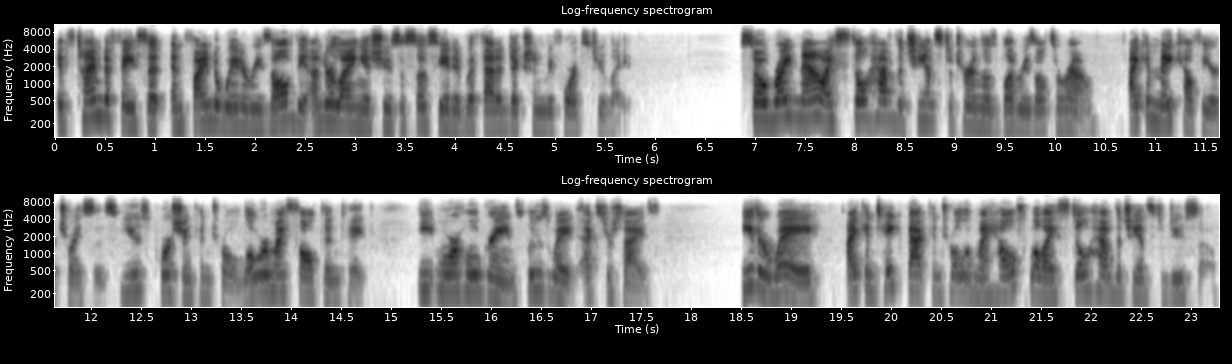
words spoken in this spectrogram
it's time to face it and find a way to resolve the underlying issues associated with that addiction before it's too late. So, right now, I still have the chance to turn those blood results around. I can make healthier choices, use portion control, lower my salt intake, eat more whole grains, lose weight, exercise. Either way, I can take back control of my health while I still have the chance to do so.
